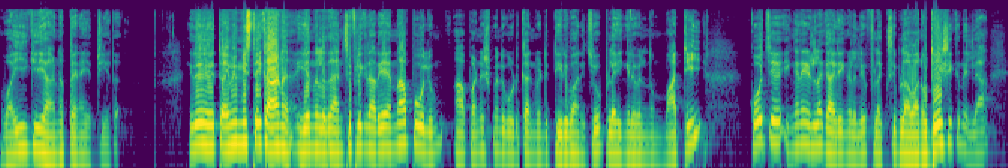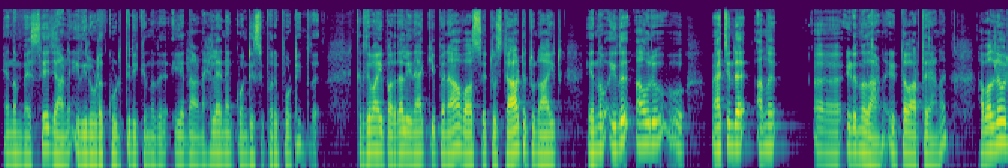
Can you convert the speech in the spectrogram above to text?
വൈകിയാണ് പെന എത്തിയത്. ഇത് ടൈമിംഗ് മിസ്റ്റേക്ക് ആണ് എന്നുള്ളത് അൻസിഫ്ലിക്കിന് അറിയാം. എന്നാൽ പോലും ആ പണിഷ്മെന്റ് കൊടുക്കാൻ വേണ്ടി തീരുമാനിച്ചു. പ്ലേയിങ് ലെവലിൽ നിന്നും മാറ്റി. കോച്ച് ഇങ്ങനെയുള്ള കാര്യങ്ങളിൽ ഫ്ലെക്സിബിൾ ആവാൻ ഉദ്ദേശിക്കുന്നില്ല എന്ന മെസ്സേജാണ് ഇതിലൂടെ കൊടുത്തിരിക്കുന്നത് എന്നാണ് ഹെലന ഇപ്പോൾ റിപ്പോർട്ട് ചെയ്തത്. കൃത്യമായി പറഞ്ഞാൽ Inaki Pena was to start tonight എന്ന് ഇത് ആ ഒരു മാച്ചിന്റെ അന്ന് ഇടുന്നതാണ് ഇട്ട വാർത്തയാണ്. അപ്പോൾ അതിലവർ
